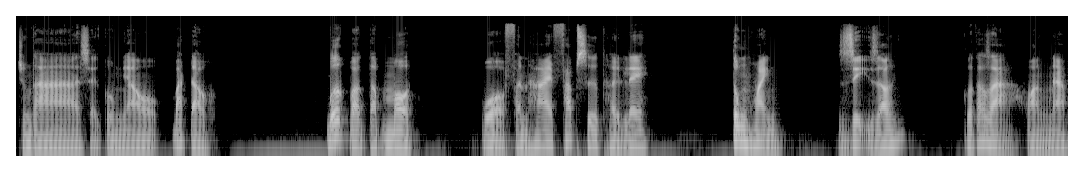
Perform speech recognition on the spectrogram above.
chúng ta sẽ cùng nhau bắt đầu bước vào tập 1 của phần 2 Pháp Sư Thời Lê, Tung Hoành Dị Giới, của tác giả Hoàng Nam.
